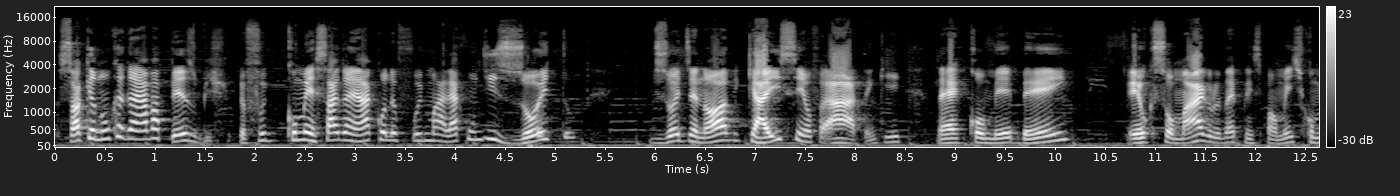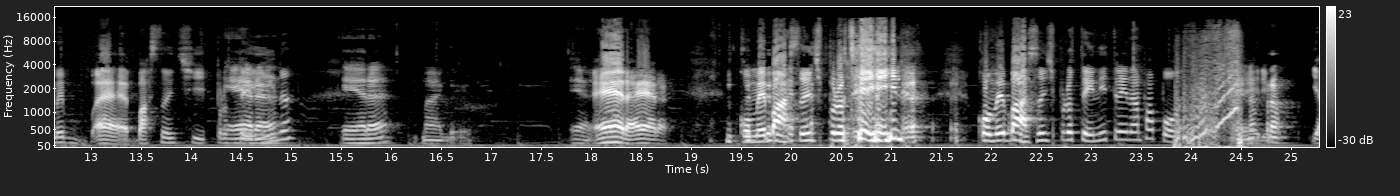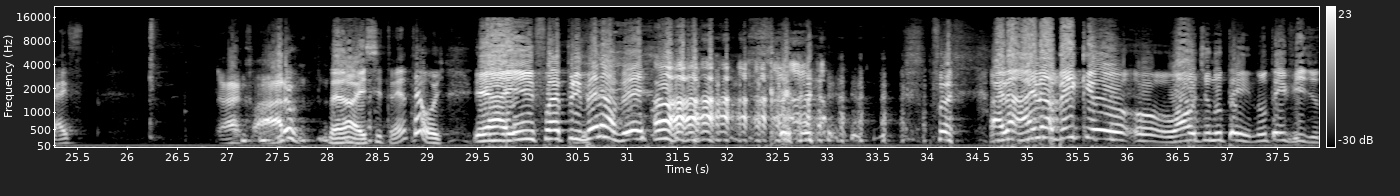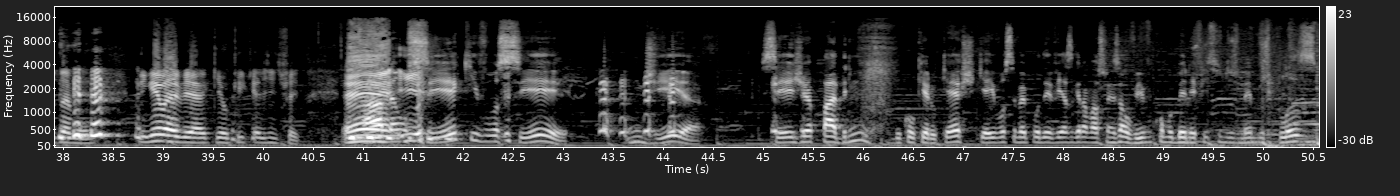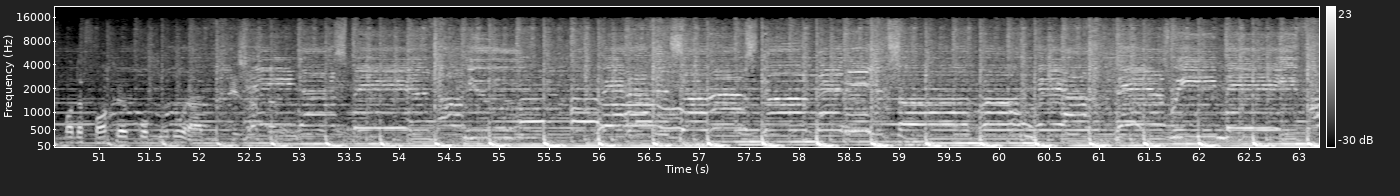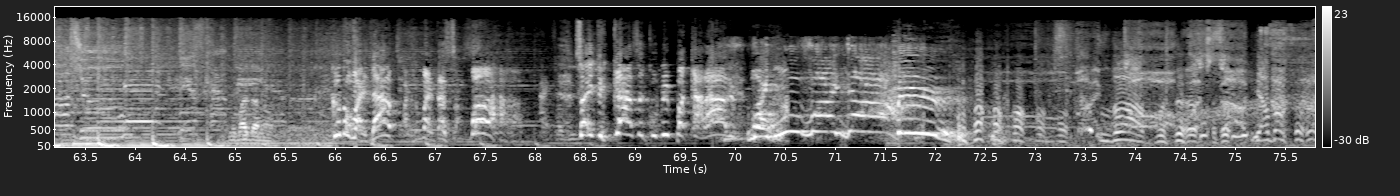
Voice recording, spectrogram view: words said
Só que eu nunca ganhava peso, bicho. Eu fui começar a ganhar quando eu fui malhar com 18, 18, 19, que aí sim eu falei, ah, tem que, né, comer bem. Eu que sou magro, né, principalmente, comer é, bastante proteína. Era magro. Era. Era, era. Comer bastante proteína. comer bastante proteína e treinar pra porra. Treinar Sério. pra- E aí. É claro! Não, esse treino até hoje. E aí foi a primeira vez. Foi- Ainda, ainda bem que o, o, o áudio não tem, não tem vídeo também. Ninguém vai ver aqui o que, que a gente fez. É, a não e- ser que você um dia seja padrinho do Coqueiro Cast, que aí você vai poder ver as gravações ao vivo como benefício dos membros Plus Motherfucker Coquinho Dourado. Não vai dar, não. Que não vai dar, rapaz? Não vai dar essa porra, rapaz. Saí de casa, comi pra caralho, pô. Não vai dar!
